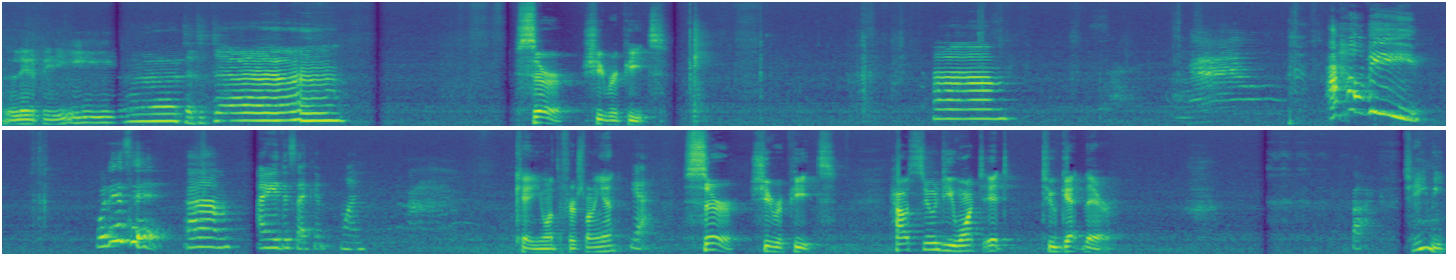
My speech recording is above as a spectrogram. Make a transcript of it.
Let it be. Da, da, da. Sir, she repeats. Um. Albie! What is it? Um, I need the second one. Okay, you want the first one again? Yeah. Sir, she repeats. How soon do you want it to get there? Fuck. Jamie,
